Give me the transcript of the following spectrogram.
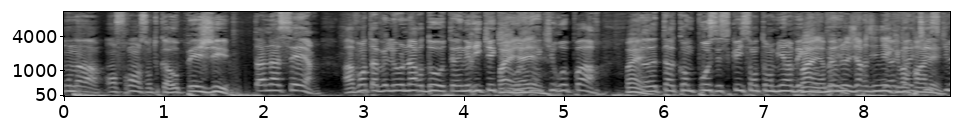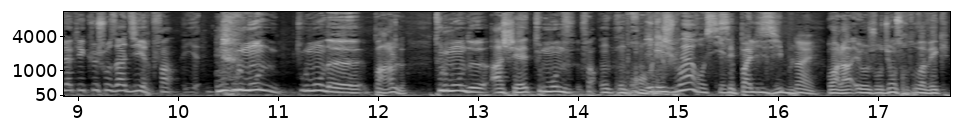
on a en France, en tout cas au PSG, t'as Nasser. Avant, t'avais Leonardo, t'as Enrique qui Ouais, revient, ouais. qui repart. Ouais. Euh, t'as Campos, est-ce qu'il s'entend bien avec Ouais, il y a même le jardinier qui va parler. Est-ce qu'il a quelque chose à dire Enfin, a- tout le monde, tout le monde euh, parle, tout le monde euh, achète, tout le monde. Enfin, on comprend. Et rien. les joueurs aussi. C'est pas lisible. Ouais. Voilà. Et aujourd'hui, on se retrouve avec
